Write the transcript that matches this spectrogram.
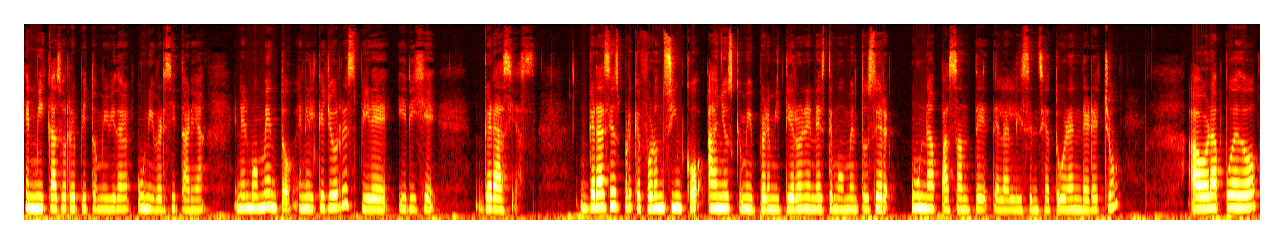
en mi caso, repito, mi vida universitaria, en el momento en el que yo respiré y dije, gracias, gracias porque fueron cinco años que me permitieron en este momento ser una pasante de la licenciatura en Derecho, ahora puedo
